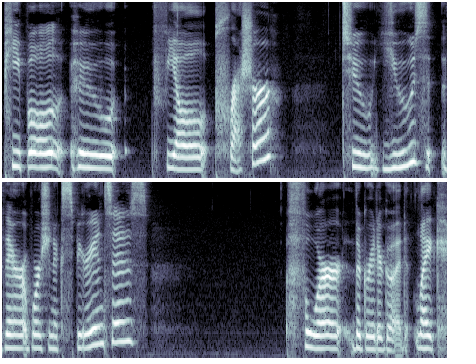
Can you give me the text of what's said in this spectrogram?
people who feel pressure to use their abortion experiences for the greater good. Like,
